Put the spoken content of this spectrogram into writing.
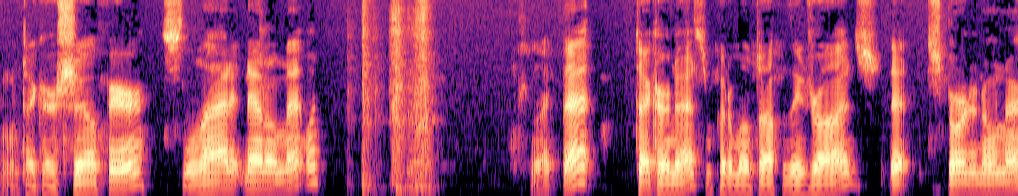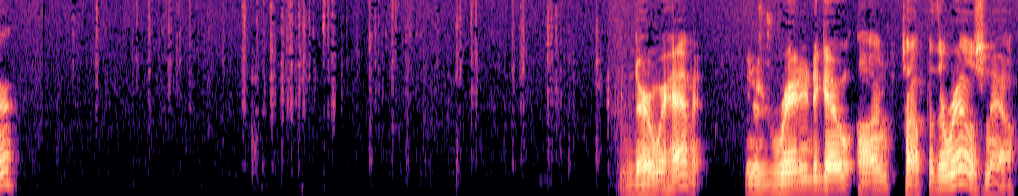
We'll take our shelf here, slide it down on that one, like that. Take our nuts and put them on top of these rods that started on there. There we have it. It is ready to go on top of the rails now.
